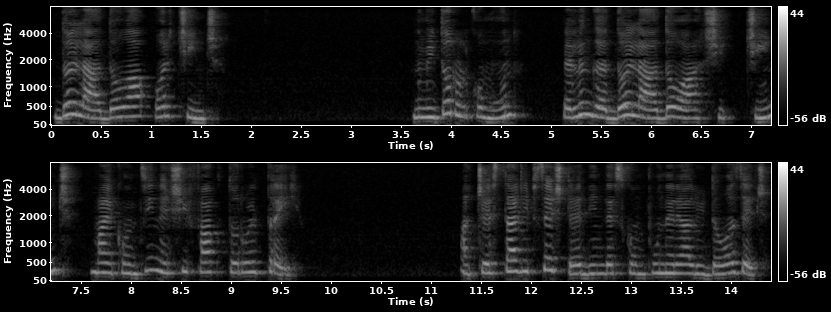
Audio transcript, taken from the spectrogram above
2 la a doua ori 5. Numitorul comun, pe lângă 2 la a doua și 5, mai conține și factorul 3. Acesta lipsește din descompunerea lui 20.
